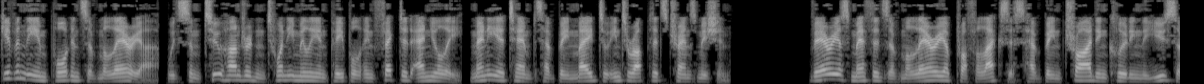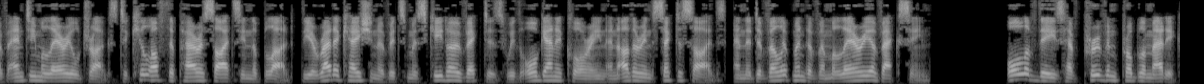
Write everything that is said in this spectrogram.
Given the importance of malaria, with some 220 million people infected annually, many attempts have been made to interrupt its transmission. Various methods of malaria prophylaxis have been tried including the use of antimalarial drugs to kill off the parasites in the blood, the eradication of its mosquito vectors with organochlorine and other insecticides, and the development of a malaria vaccine. All of these have proven problematic,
